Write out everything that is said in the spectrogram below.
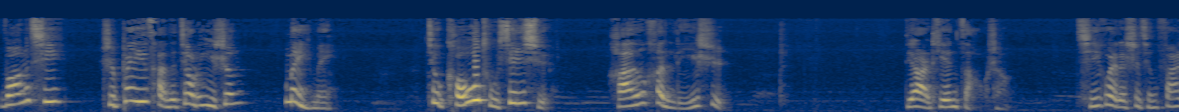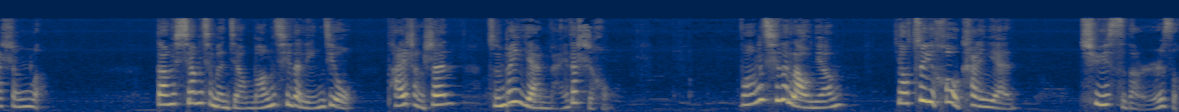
王七只悲惨的叫了一声“妹妹”，就口吐鲜血，含恨离世。第二天早上，奇怪的事情发生了。当乡亲们将亡妻的灵柩抬上山，准备掩埋的时候，王七的老娘要最后看一眼屈死的儿子。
